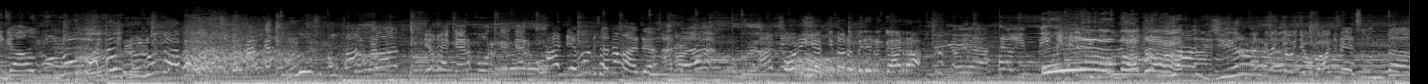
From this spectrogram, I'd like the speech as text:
Tiga album. Lulu tuh apa? Supermarket. Dulu supermarket. Dia kayak Carrefour, kayak Carrefour. Ada emang di sana nggak ada? Ada. Ada. Sorry ya, kita udah beda negara. Oh ya. Dari ini dari Bogor. Iya, anjir. Kita jauh-jauh banget. Dari Sunter.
